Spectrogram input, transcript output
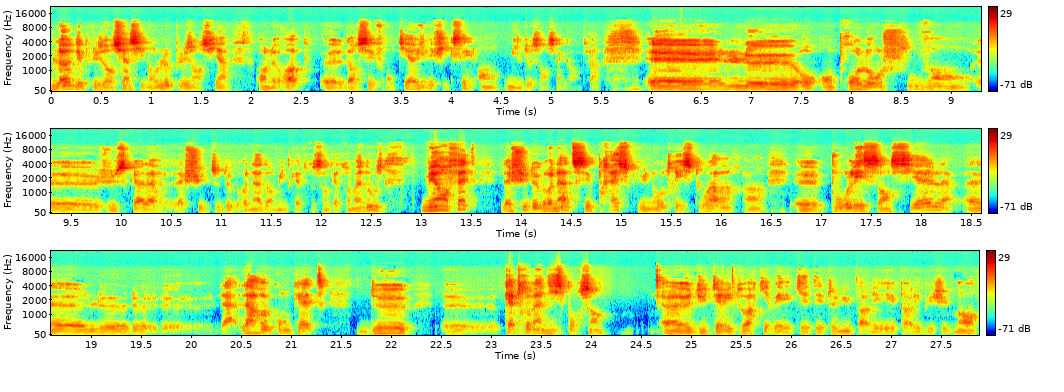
l'un des plus anciens, sinon le plus ancien en Europe, euh, dans ses frontières. Il est fixé en 1250. Hein. Euh, on, prolonge souvent euh, jusqu'à la, chute de Grenade en 1492, mais en fait, la chute de Grenade, c'est presque une autre histoire. Hein. pour l'essentiel, le, la, la, reconquête de 90% euh, du territoire qui, avait, qui était tenu par les, par les musulmans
